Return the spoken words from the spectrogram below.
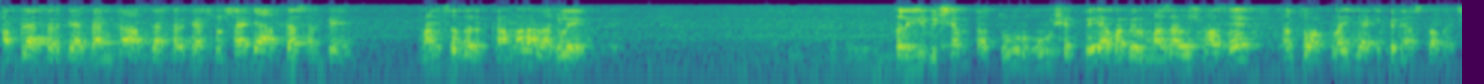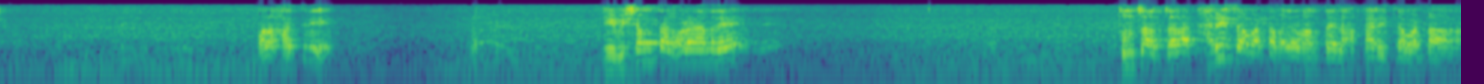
आपल्यासारख्या बँका आपल्यासारख्या सोसायट्या आपल्यासारखे माणसं जर कामाला लागले तर ही विषमता दूर होऊ शकते या बाबीवर माझा विश्वास आहे आणि तो आपलाही या ठिकाणी असला पाहिजे. मला खात्री आहे. ही विषमता घडवण्यामध्ये तुमचा ज्याला खारीचा वाटा माझ्या म्हणता येईल हा खारीचा वाटा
